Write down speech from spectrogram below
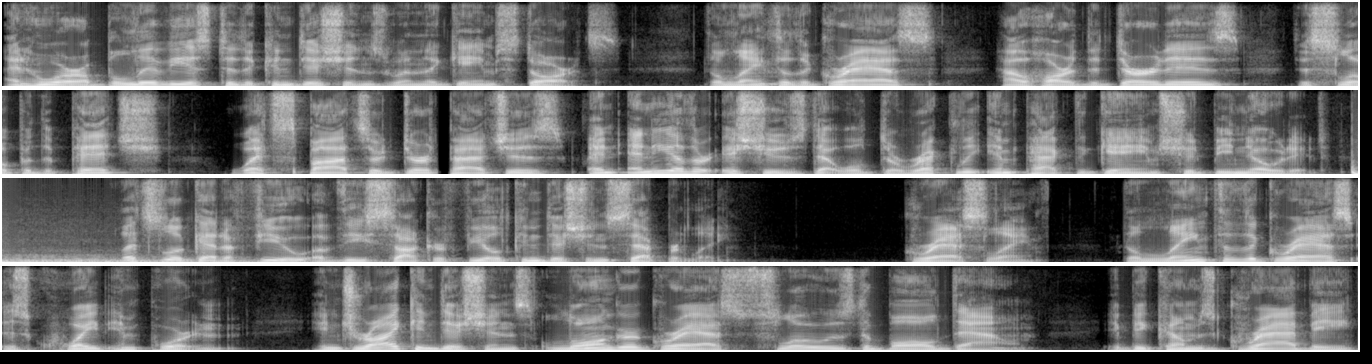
and who are oblivious to the conditions when the game starts. The length of the grass, how hard the dirt is, the slope of the pitch, wet spots or dirt patches, and any other issues that will directly impact the game should be noted. Let's look at a few of these soccer field conditions separately. Grass length. The length of the grass is quite important. In dry conditions, longer grass slows the ball down. It becomes grabby,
